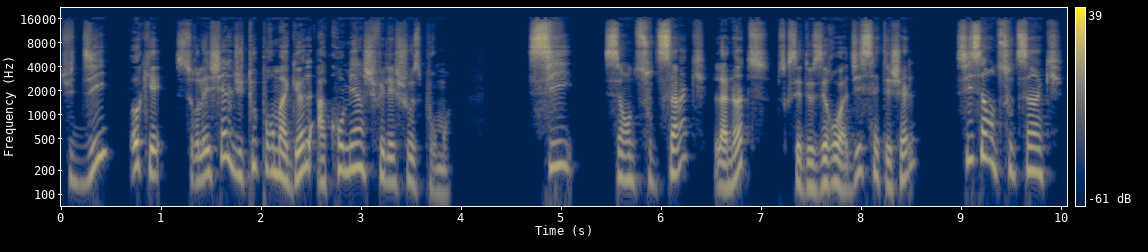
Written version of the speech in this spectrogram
tu te dis, OK, sur l'échelle du tout pour ma gueule, à combien je fais les choses pour moi? Si c'est en dessous de 5, la note, parce que c'est de 0 à 10 cette échelle, si c'est en dessous de 5,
